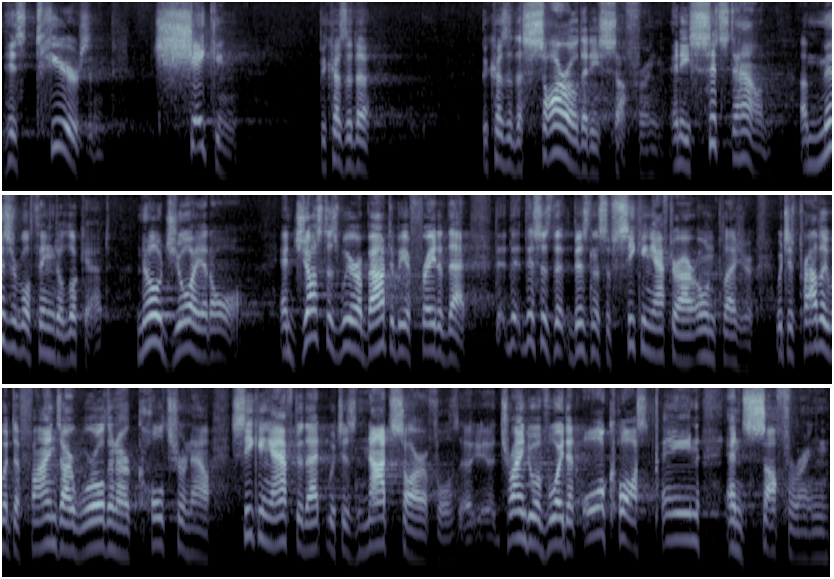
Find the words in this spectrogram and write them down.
his tears and shaking because of the because of the sorrow that he's suffering. And he sits down, a miserable thing to look at, no joy at all. And just as we are about to be afraid of that, th- this is the business of seeking after our own pleasure, which is probably what defines our world and our culture now. Seeking after that which is not sorrowful, uh, trying to avoid at all costs pain and suffering.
